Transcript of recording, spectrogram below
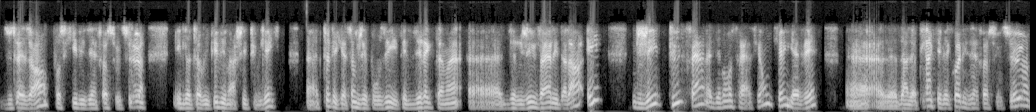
du Trésor, pour ce qui est des infrastructures et de l'autorité des marchés publics, toutes les questions que j'ai posées étaient directement dirigées vers les dollars. Et j'ai pu faire la démonstration qu'il y avait dans le plan québécois des infrastructures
